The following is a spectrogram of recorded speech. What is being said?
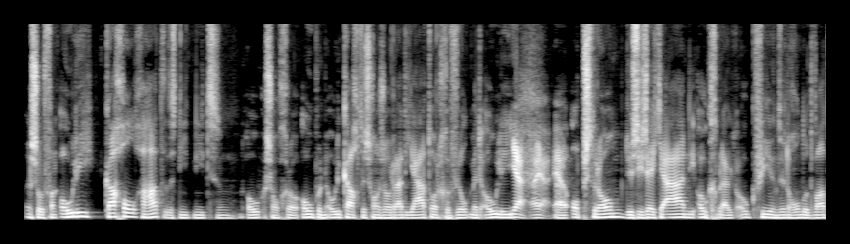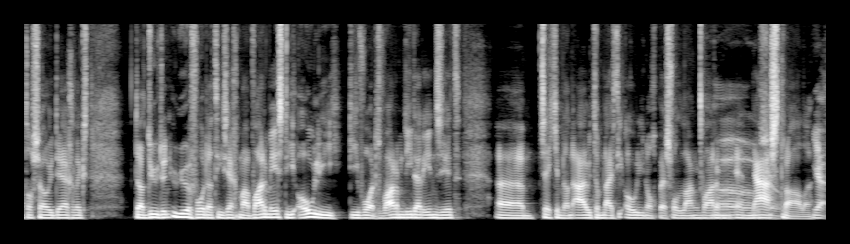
een soort van oliekachel gehad. Dat is niet, niet zo'n zo open oliekachel. Het is gewoon zo'n radiator gevuld met olie ja, oh ja, ja. Uh, op stroom. Dus die zet je aan. Die ook gebruikt ook 2400 watt of zo dergelijks. Dat duurt een uur voordat die zeg maar warm is. Die olie die wordt warm die daarin zit. Ehm, zet je hem dan uit, dan blijft die olie nog best wel lang warm oh, en nastralen. Ja.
